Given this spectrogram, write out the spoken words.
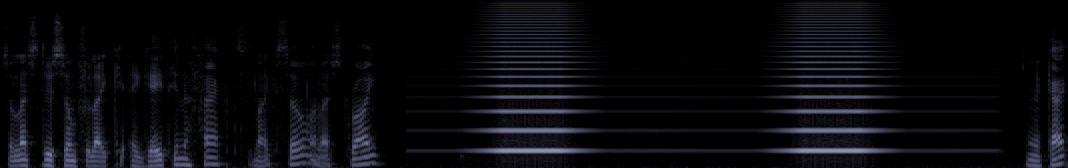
So let's do something like a gating effect like so. And let's try. Okay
